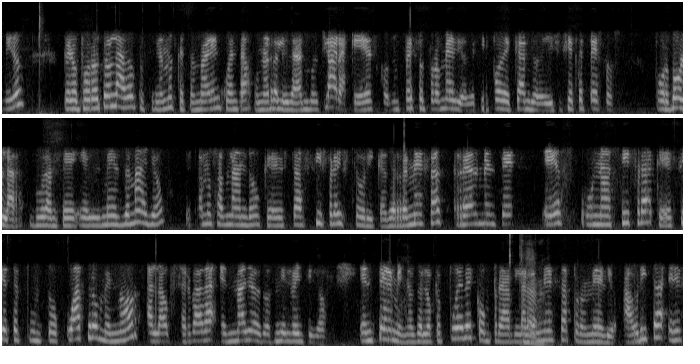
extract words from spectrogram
Unidos pero por otro lado, pues tenemos que tomar en cuenta una realidad muy clara, que es con un peso promedio de tipo de cambio de 17 pesos por dólar durante el mes de mayo, estamos hablando que esta cifra histórica de remesas realmente es una cifra que es 7.4 menor a la observada en mayo de 2022. En términos de lo que puede comprar la remesa promedio, ahorita es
